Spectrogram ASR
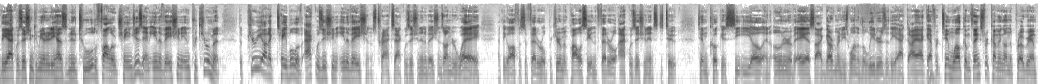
The acquisition community has a new tool to follow changes and innovation in procurement. The Periodic Table of Acquisition Innovations tracks acquisition innovations underway at the Office of Federal Procurement Policy and the Federal Acquisition Institute. Tim Cooke is CEO and owner of ASI Government. He's one of the leaders of the ACT IAC effort. Tim, welcome. Thanks for coming on the program.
